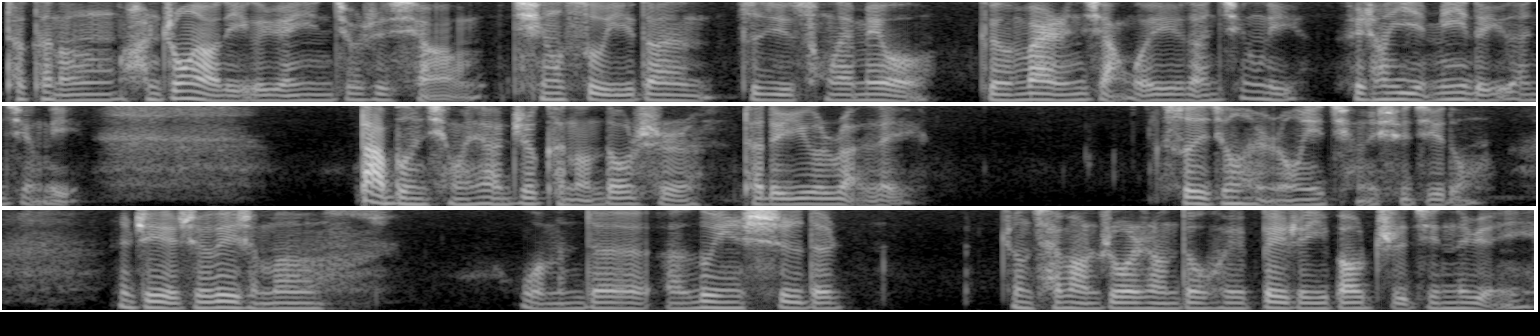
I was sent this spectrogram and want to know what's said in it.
他可能很重要的一个原因就是想倾诉一段自己从来没有。跟外人讲过的一段经历，非常隐秘的一段经历。大部分情况下，这可能都是他的一个软肋，所以就很容易情绪激动。那这也是为什么我们的呃录音室的这种采访桌上都会备着一包纸巾的原因。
